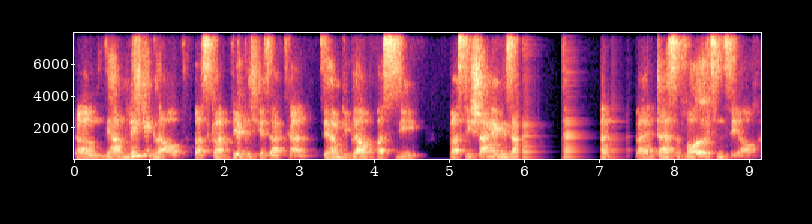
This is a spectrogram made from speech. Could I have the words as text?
ähm, sie haben nicht geglaubt, was Gott wirklich gesagt hat. Sie haben geglaubt, was, sie, was die Schlange gesagt hat, weil das wollten sie auch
